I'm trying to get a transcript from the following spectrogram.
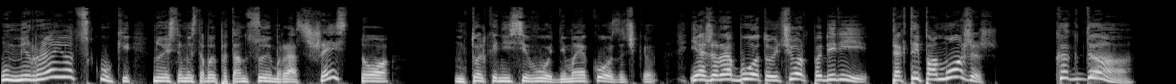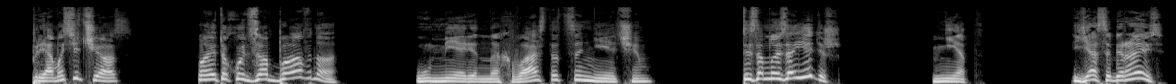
умираю от скуки, но если мы с тобой потанцуем раз шесть, то... Только не сегодня, моя козочка. Я же работаю, черт побери. Так ты поможешь? Когда? Прямо сейчас. А это хоть забавно? Умеренно хвастаться нечем. Ты за мной заедешь? Нет. Я собираюсь?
